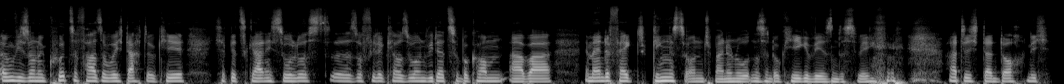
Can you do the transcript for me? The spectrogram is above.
irgendwie so eine kurze Phase, wo ich dachte, okay, ich habe jetzt gar nicht so Lust, äh, so viele Klausuren wiederzubekommen, aber im Endeffekt ging es und meine Noten sind okay gewesen, deswegen hatte ich dann doch nicht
